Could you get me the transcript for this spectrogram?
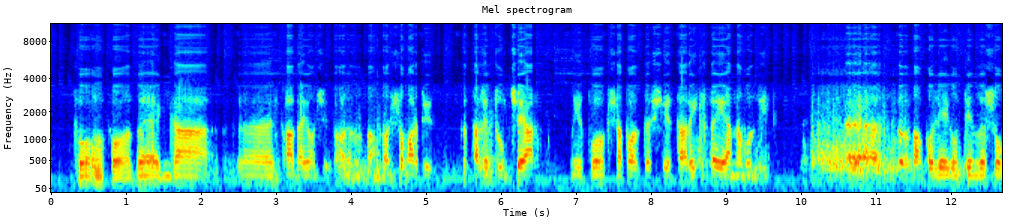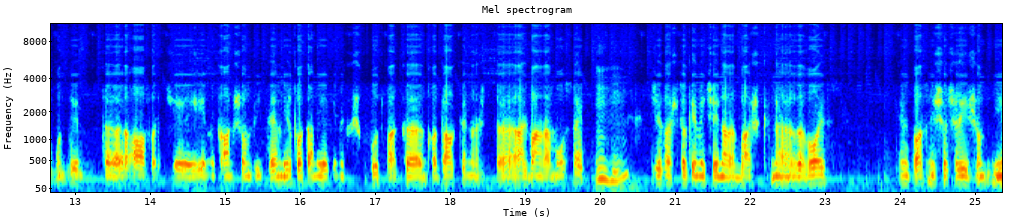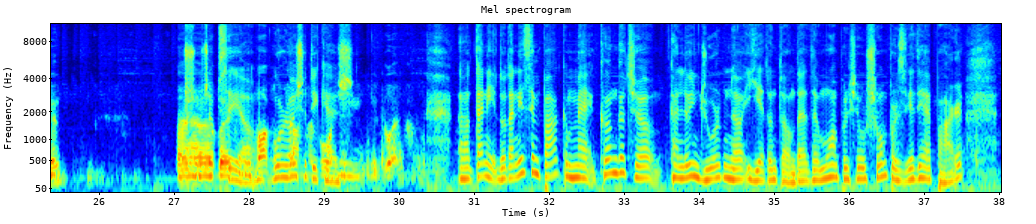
Po, po, dhe nga estrada jonë shqiptare, dhe të po, shumë artist të talentum që janë, mirëpo, kisha pas dëshirë ta riktheja në muzikë edhe kolegun tim dhe shokun tim të afërt që jemi kanë shumë vite, mirëpo tani e kemi shkëput pak kontaktin, është Alban Ramosaj, mm -hmm. gjithashtu kemi qenë edhe bashkë në The Voice, Kemi pas një shoqëri shumë të mirë. Kështu që pse jo? Uroj që t'i kesh. Tani do ta nisim pak me këngët që kanë lënë gjurmë në jetën tënde dhe mua më pëlqeu shumë përzgjedhja e parë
